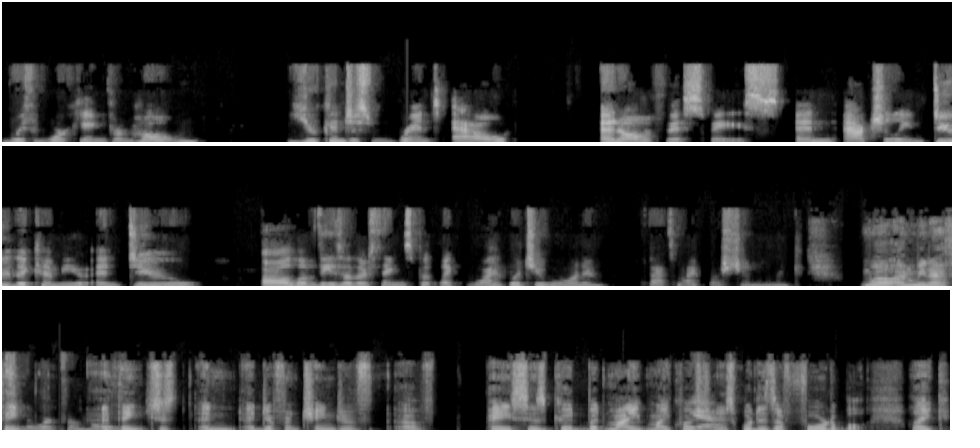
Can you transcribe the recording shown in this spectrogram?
with working from home, you can just rent out an office space and actually do the commute and do all of these other things. But like, why would you want to? That's my question. Like, well i mean i think work from home. I think just a, a different change of of space is good, but my my question Yeah. is what is affordable? Like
